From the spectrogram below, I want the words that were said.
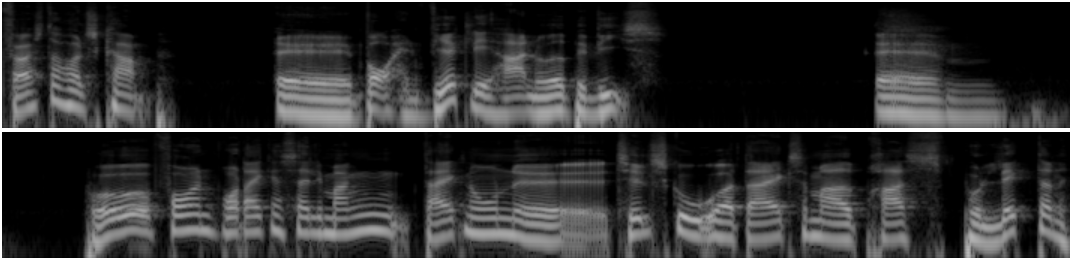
førsteholdskamp, øh, hvor han virkelig har noget at bevise. Øh, på foran, hvor der ikke er særlig mange, der er ikke nogen øh, tilskuere, der er ikke så meget pres på lægterne.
